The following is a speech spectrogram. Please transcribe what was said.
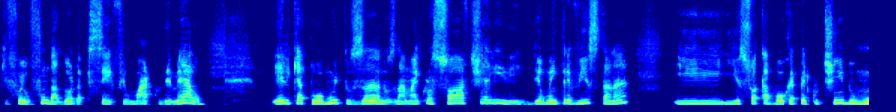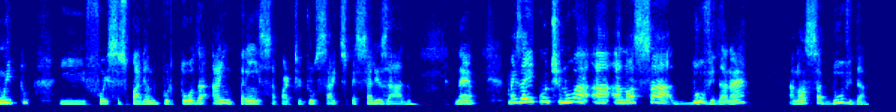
que foi o fundador da PSafe, o Marco De Mello, ele que atuou muitos anos na Microsoft, ele deu uma entrevista, né? E isso acabou repercutindo muito e foi se espalhando por toda a imprensa a partir de um site especializado, né? Mas aí continua a, a nossa dúvida, né? A nossa dúvida,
